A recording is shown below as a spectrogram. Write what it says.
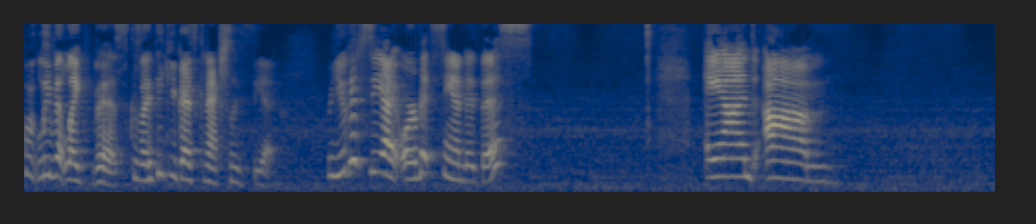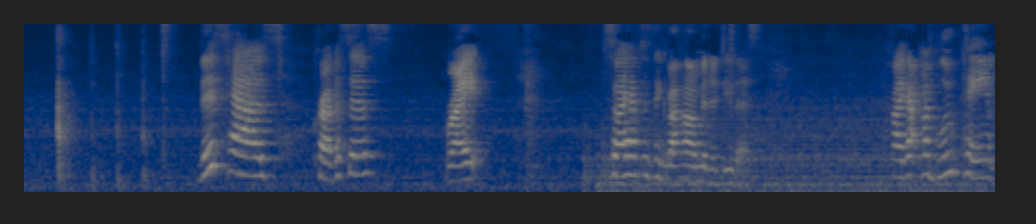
gonna leave it like this because I think you guys can actually see it. But you can see I orbit sanded this. And um, this has crevices, right? So I have to think about how I'm gonna do this. I got my blue paint.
